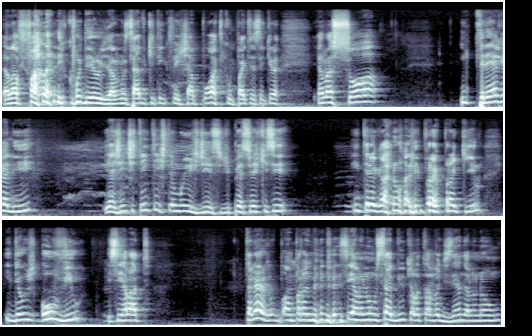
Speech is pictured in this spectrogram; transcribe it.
ela fala ali com Deus, ela não sabe que tem que fechar a porta, que o pai tem essa criança. Ela só entrega ali. E a gente tem testemunhos disso, de pessoas que se entregaram ali para aquilo e Deus ouviu esse relato. Tá ligado? Uma parada meio assim, ela não sabia o que ela estava dizendo, ela não.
